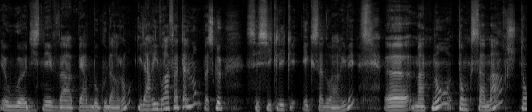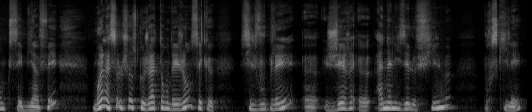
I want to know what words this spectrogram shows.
où Disney va perdre beaucoup d'argent. Il arrivera fatalement parce que c'est cyclique et que ça doit arriver. Maintenant, tant que ça marche, tant que c'est bien fait, moi la seule chose que j'attends des gens, c'est que s'il vous plaît, gérez- analysez le film pour ce qu'il est.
